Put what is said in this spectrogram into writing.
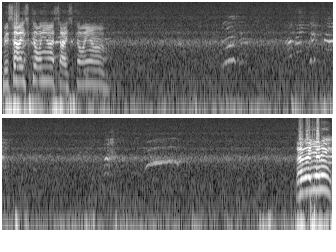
Mais ça risque rien, ça risque rien. Ça va y aller.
